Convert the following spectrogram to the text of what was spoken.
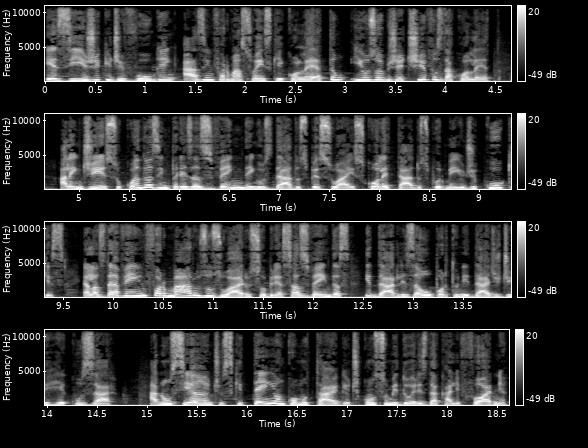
exige que divulguem as informações que coletam e os objetivos da coleta. Além disso, quando as empresas vendem os dados pessoais coletados por meio de cookies, elas devem informar os usuários sobre essas vendas e dar-lhes a oportunidade de recusar. Anunciantes que tenham como target consumidores da Califórnia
